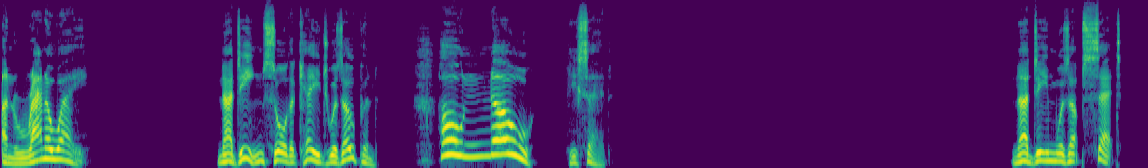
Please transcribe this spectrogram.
and ran away. Nadim saw the cage was open. Oh no, he said. Nadim was upset.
